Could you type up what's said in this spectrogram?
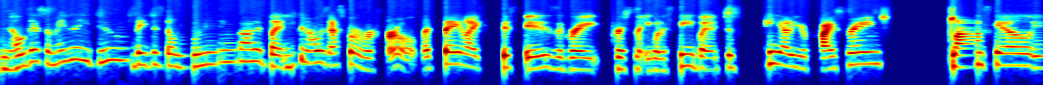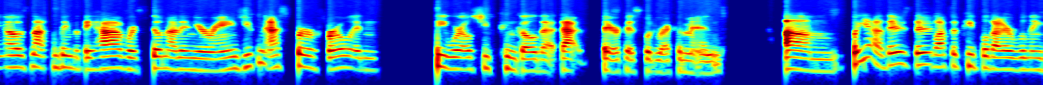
know this, or maybe they do. They just don't know anything about it. But you can always ask for a referral. Let's say like this is a great person that you want to see, but just hey out of your price range. Sliding scale, you know, it's not something that they have, or it's still not in your range. You can ask for a referral and see where else you can go that that therapist would recommend. Um, but yeah, there's there's lots of people that are willing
